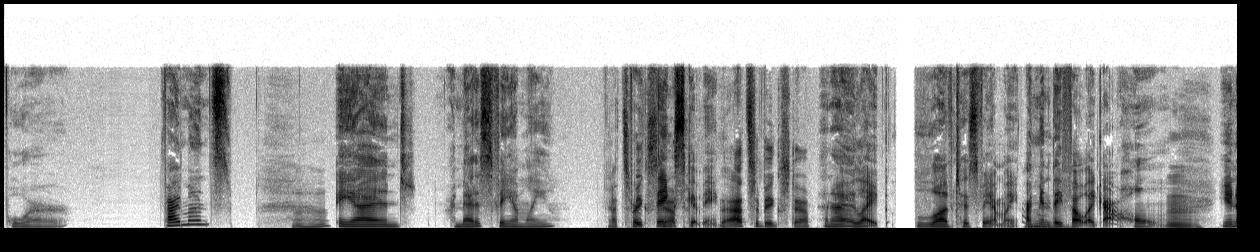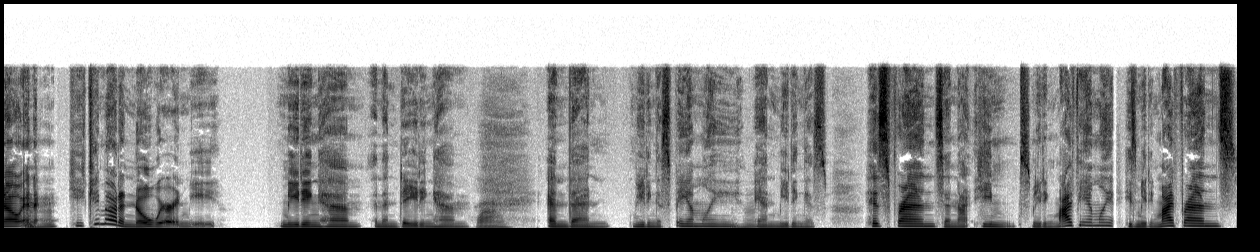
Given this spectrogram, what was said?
for five months, Mm-hmm. and I met his family. That's a For big step. Thanksgiving. That's a big step. and I like loved his family. I mean, they Mm. felt like at home, Mm. you know, and Mhm. he came out of nowhere in me meeting him and then dating him Wow. and then meeting his family Mhm. and meeting his his friends and I, he's meeting my family, he's meeting my friends.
